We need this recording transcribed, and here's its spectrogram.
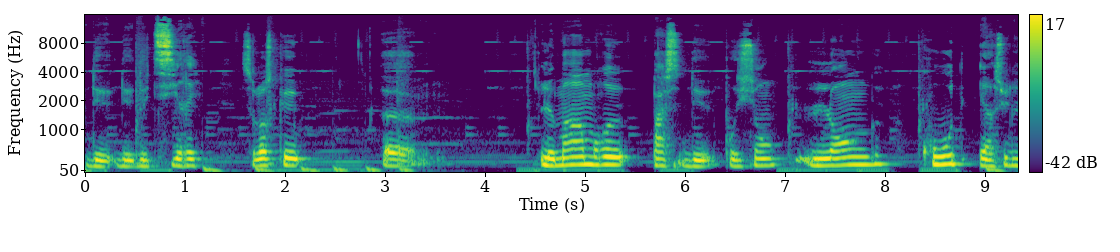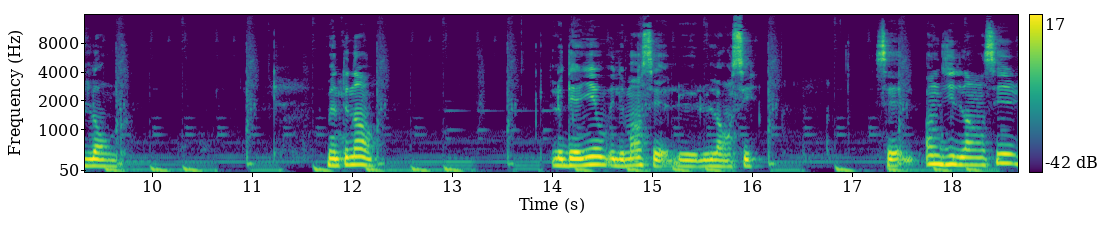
de, tirer, c'est lorsque euh, le membre passe de position longue, courte et ensuite longue. Maintenant, le dernier élément, c'est le, lancer. On dit lancer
